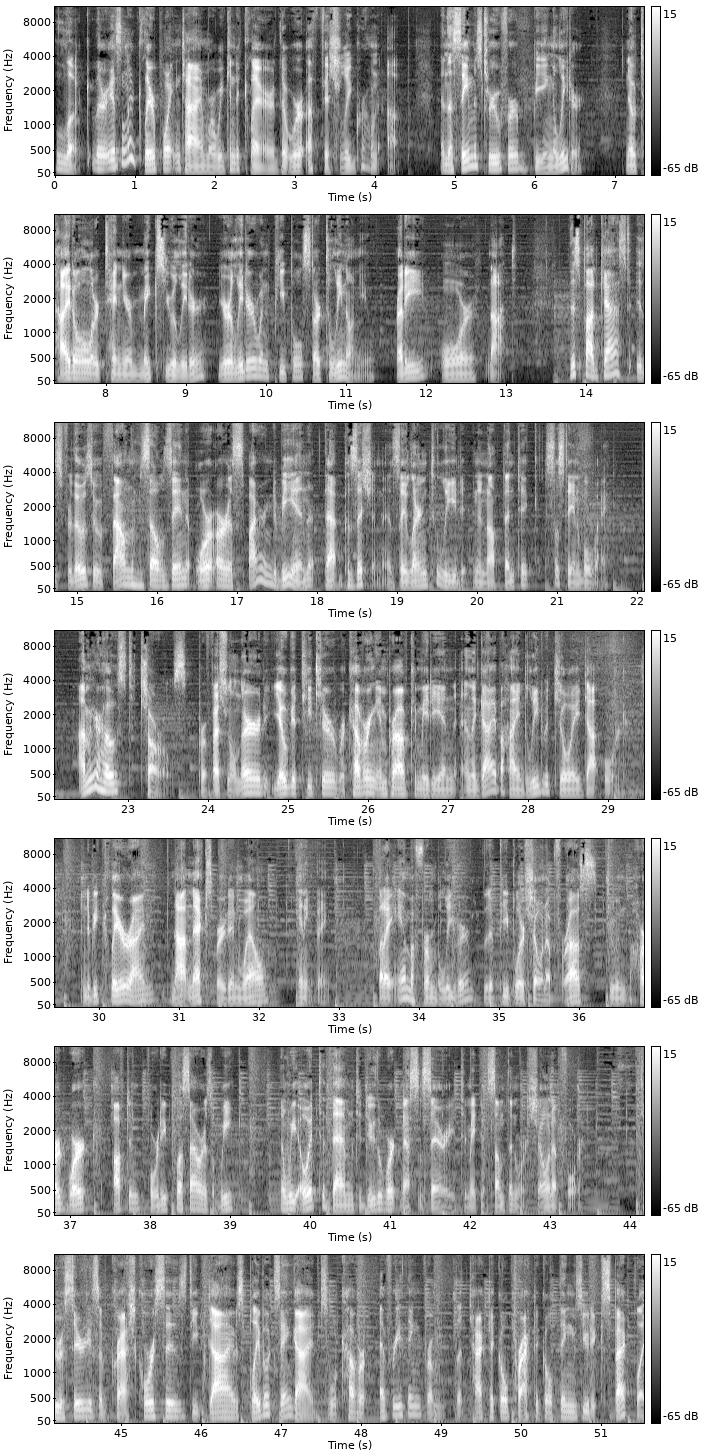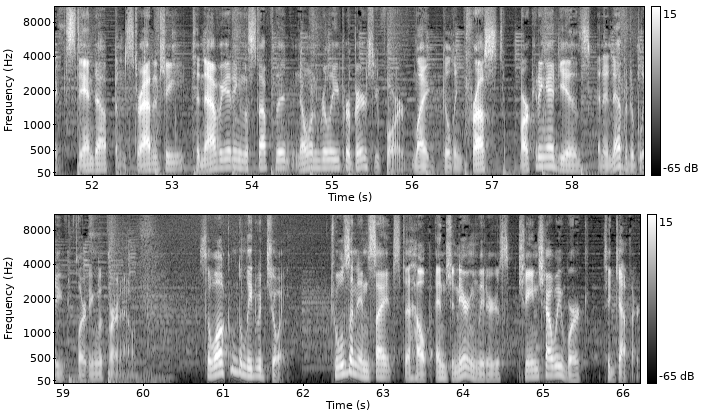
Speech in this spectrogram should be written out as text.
Look, there isn't a clear point in time where we can declare that we're officially grown up. And the same is true for being a leader. No title or tenure makes you a leader. You're a leader when people start to lean on you, ready or not. This podcast is for those who have found themselves in or are aspiring to be in that position as they learn to lead in an authentic, sustainable way. I'm your host, Charles, professional nerd, yoga teacher, recovering improv comedian, and the guy behind leadwithjoy.org. And to be clear, I'm not an expert in, well, anything. But I am a firm believer that if people are showing up for us, doing hard work, often 40 plus hours a week, then we owe it to them to do the work necessary to make it something worth showing up for. Through a series of crash courses, deep dives, playbooks, and guides, we'll cover everything from the tactical, practical things you'd expect, like stand up and strategy, to navigating the stuff that no one really prepares you for, like building trust, marketing ideas, and inevitably flirting with burnout. So, welcome to Lead with Joy tools and insights to help engineering leaders change how we work together.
